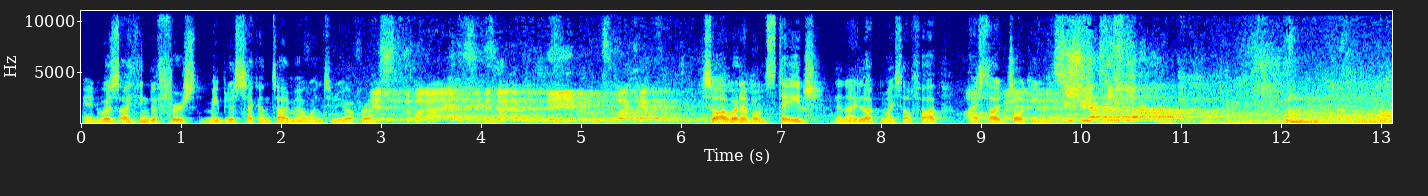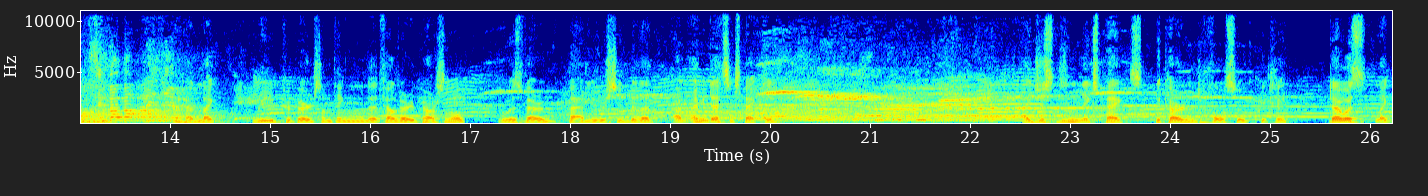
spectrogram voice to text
It was, I think, the first, maybe the second time I went to the opera. Bist du bereit, sie mit deinem Leben zu erkämpfen? So I went up on stage, then I locked myself up. I started talking. Si je suis là ce soir, c'est pas par plaisir. I had like really prepared something that felt very personal. It was very badly received, but that I I mean that's expected. I just didn't expect the curtain to fall so quickly. That was like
